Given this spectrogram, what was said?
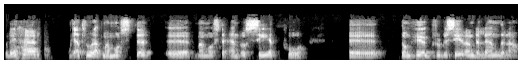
Och det är här jag tror att man måste, eh, man måste ändå se på eh, de högproducerande länderna.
